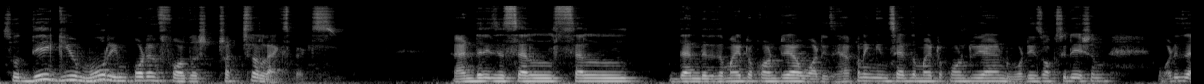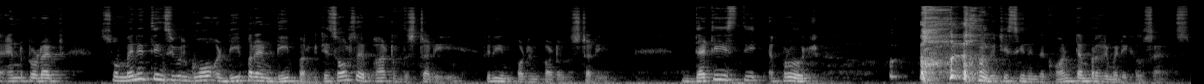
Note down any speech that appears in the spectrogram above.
so they give more importance for the structural aspects. And there is a cell, cell, then there is a mitochondria, what is happening inside the mitochondria and what is oxidation, what is the end product. So many things will go deeper and deeper, which is also a part of the study, very important part of the study. That is the approach which is seen in the contemporary medical science.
